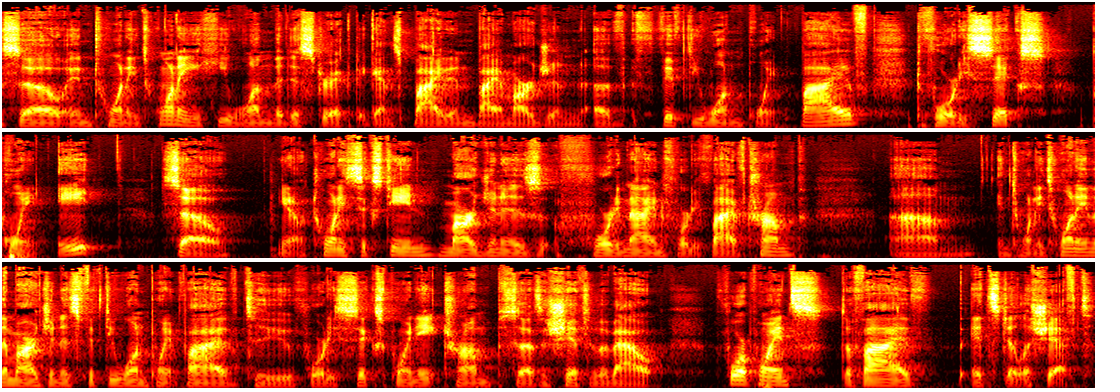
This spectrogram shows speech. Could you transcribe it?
So in 2020, he won the district against Biden by a margin of 51.5 to 46.8. So, you know, 2016 margin is 49 45 Trump. Um, in 2020, the margin is 51.5 to 46.8 Trump. So that's a shift of about four points to five. It's still a shift.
